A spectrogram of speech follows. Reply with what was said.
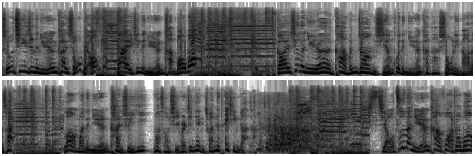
说气质的女人看手表拜金的女人看包包。感性的女人看文章贤惠的女人看她手里拿的菜。浪漫的女人看睡衣我操媳妇儿今天你穿的太性感了。小资的女人看化妆帮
